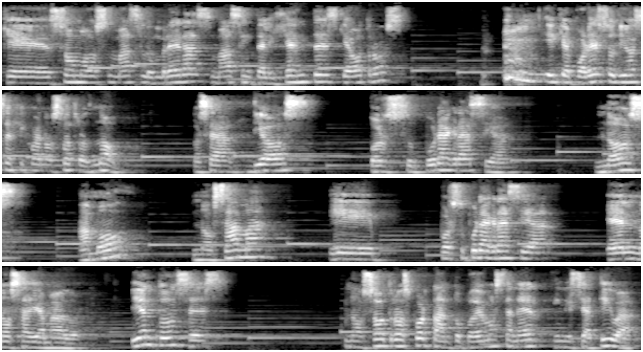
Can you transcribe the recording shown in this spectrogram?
que somos más lumbreras, más inteligentes que otros y que por eso Dios se fijó en nosotros, no. O sea, Dios, por su pura gracia, nos amó, nos ama y por su pura gracia Él nos ha llamado. Y entonces nosotros, por tanto, podemos tener iniciativa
